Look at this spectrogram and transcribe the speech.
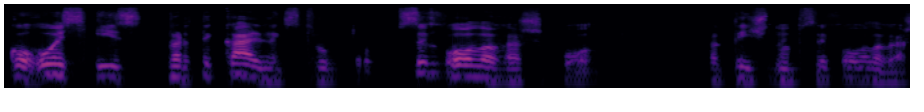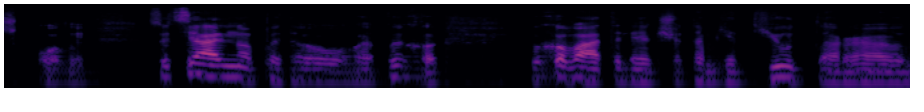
когось із вертикальних структур, психолога школи, практичного психолога школи, соціального педагога, вихователя, якщо там є т'ютора,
